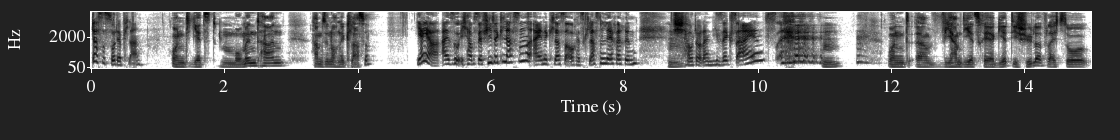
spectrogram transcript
das ist so der Plan. Und jetzt momentan haben Sie noch eine Klasse? Ja, ja, also ich habe sehr viele Klassen, eine Klasse auch als Klassenlehrerin. Mhm. Shoutout an die 6.1. mhm. Und äh, wie haben die jetzt reagiert, die Schüler, vielleicht so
